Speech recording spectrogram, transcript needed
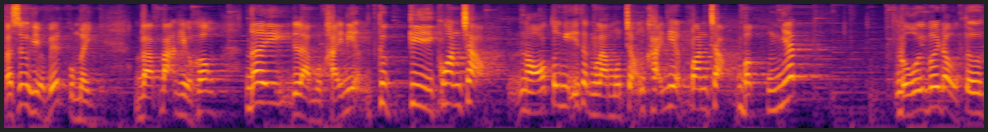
và sự hiểu biết của mình. Và bạn hiểu không? Đây là một khái niệm cực kỳ quan trọng. Nó tôi nghĩ rằng là một trong khái niệm quan trọng bậc nhất đối với đầu tư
